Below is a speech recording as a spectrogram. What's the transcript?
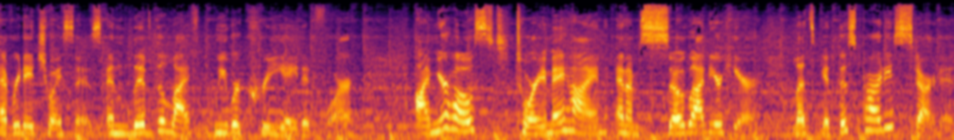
everyday choices and live the life we were created for. I'm your host, Tori May Hine, and I'm so glad you're here. Let's get this party started.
